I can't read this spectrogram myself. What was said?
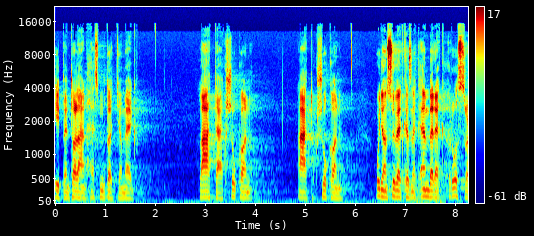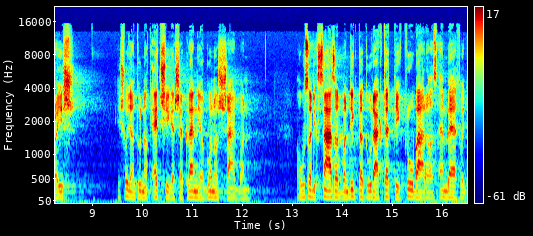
éppen talán ezt mutatja meg. Látták sokan, láttuk sokan, hogyan szövetkeznek emberek rosszra is, és hogyan tudnak egységesek lenni a gonoszságban, a 20. században diktatúrák tették próbára az embert, hogy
